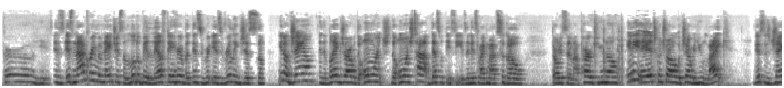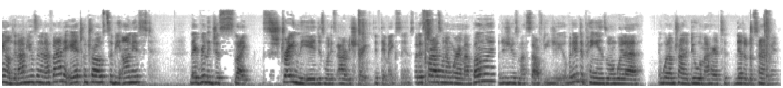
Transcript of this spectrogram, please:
Girl, yes. It's, it's not Creme of Nature. It's a little bit left in here, but this is really just some you know, jam in the black jar with the orange, the orange top. That's what this is. And it's like my to-go, throw this in my purse, you know. Any edge control, whichever you like. This is jam that I'm using. And I find the edge controls, to be honest, they really just like straighten the edges when it's already straight, if that makes sense. But as far as when I'm wearing my bun, I just use my Softee gel. But it depends on what I what I'm trying to do with my hair to that'll determine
